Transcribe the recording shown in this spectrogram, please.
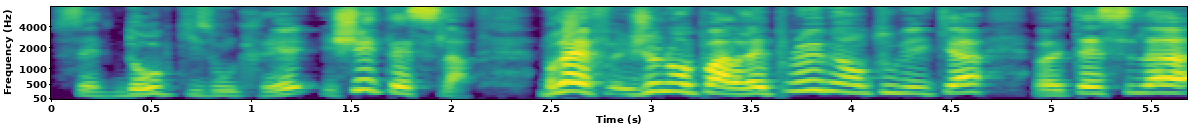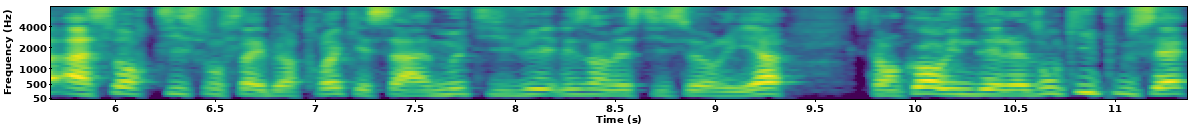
cette daube qu'ils ont créée chez Tesla. Bref, je n'en parlerai plus, mais en tous les cas, euh, Tesla a sorti son Cybertruck et ça a motivé les investisseurs hier. C'est encore une des raisons qui poussait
